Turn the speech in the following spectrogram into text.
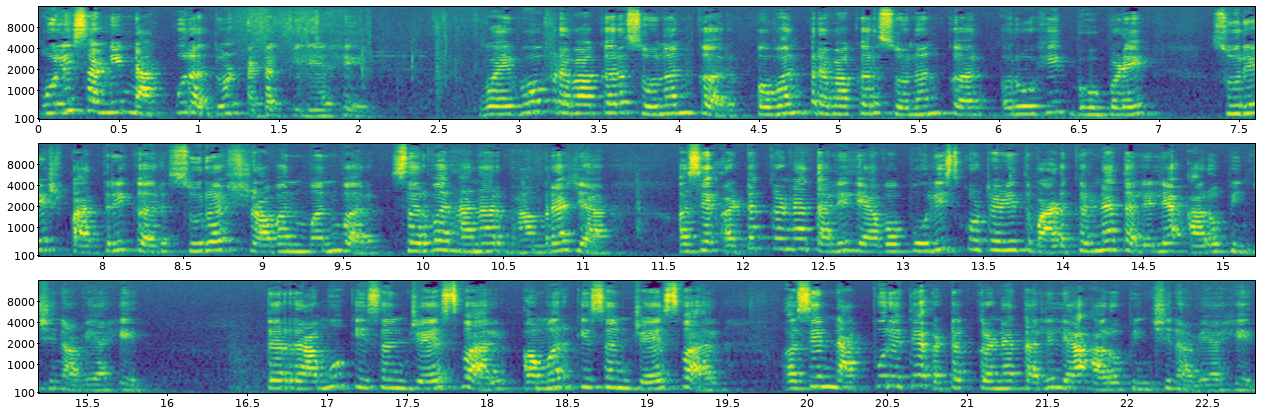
पोलिसांनी नागपुरातून अटक केली आहे. वैभव प्रभाकर सोननकर पवन प्रभाकर सोननकर रोहित भोपळे सुरेश पात्रीकर सूरज श्रावण मनवर सर्व राहणार भामराजा असे अटक करण्यात आलेल्या व पोलीस कोठडीत वाढ करण्यात आलेल्या आरोपींची नावे आहेत. तर रामू किसन जयस्वाल अमर किसन जयस्वाल असे नागपूर येथे अटक करण्यात आलेल्या आरोपींची नावे आहेत.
